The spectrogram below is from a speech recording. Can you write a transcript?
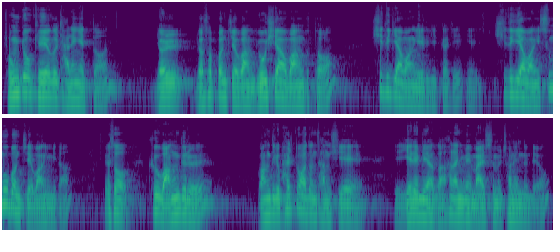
종교 개혁을 단행했던 16번째 왕 요시아 왕부터 시드기야 왕에 이르기까지 예, 시드기야 왕이 20번째 왕입니다. 그래서 그 왕들을 왕들이 활동하던 당시에 예레미야가 하나님의 말씀을 전했는데요.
